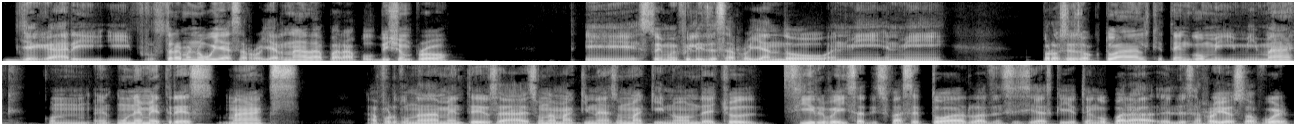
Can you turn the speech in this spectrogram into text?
llegar y, frustrarme. No voy a desarrollar nada para Apple Vision Pro. Eh, estoy muy feliz desarrollando en mi, en mi proceso actual, que tengo mi, mi Mac con un M3 Max Afortunadamente, o sea, es una máquina, es un maquinón. De hecho, sirve y satisface todas las necesidades que yo tengo para el desarrollo de software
